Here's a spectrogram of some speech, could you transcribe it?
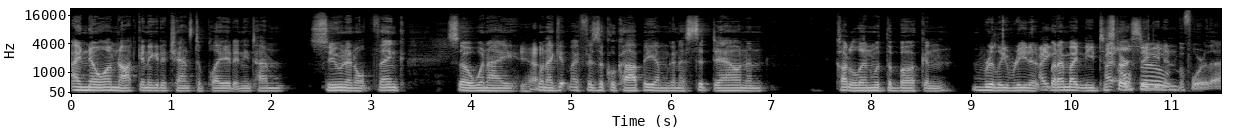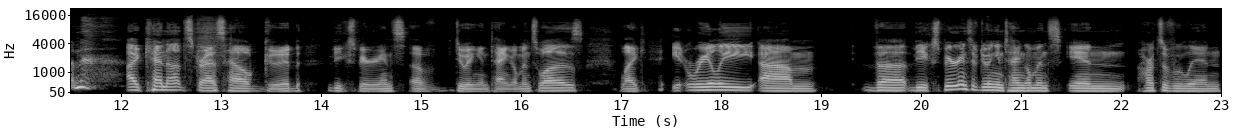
I know I'm not going to get a chance to play it anytime soon, I don't think. So when I Yeah. when I get my physical copy, I'm going to sit down and cuddle in with the book and really read it, I- but I might need to start also- digging in before then. I cannot stress how good the experience of doing entanglements was. Like it really um the the experience of doing entanglements in Hearts of Wulin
